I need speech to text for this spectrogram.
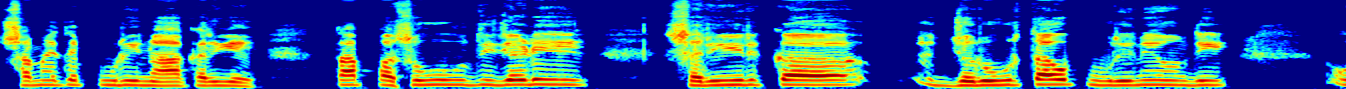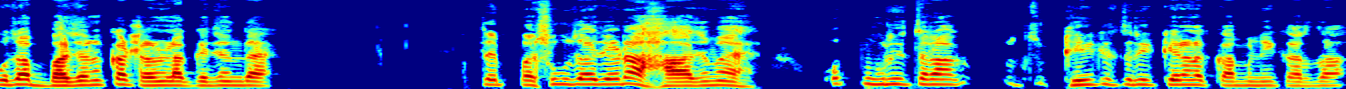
ਸਮੇਂ ਤੇ ਪੂਰੀ ਨਾ ਕਰੀਏ, ਤਾਂ ਪਸ਼ੂ ਦੀ ਜਿਹੜੀ ਸਰੀਰਕ ਜ਼ਰੂਰਤ ਆ, ਉਹ ਪੂਰੀ ਨਹੀਂ ਹੁੰਦੀ, ਉਹਦਾ ਵਜਨ ਘਟਣ ਲੱਗ ਜਾਂਦਾ ਹੈ। ਤੇ ਪਸ਼ੂ ਦਾ ਜਿਹੜਾ ਹਾਜ਼ਮਾ ਹੈ, ਉਹ ਪੂਰੀ ਤਰ੍ਹਾਂ ਠੀਕ ਤਰੀਕੇ ਨਾਲ ਕੰਮ ਨਹੀਂ ਕਰਦਾ।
